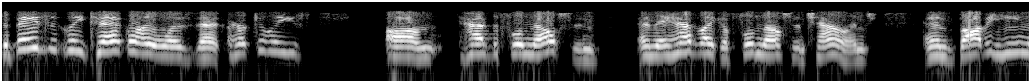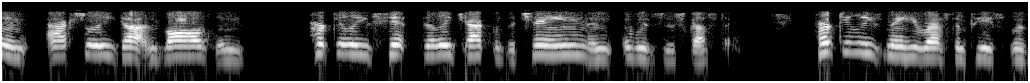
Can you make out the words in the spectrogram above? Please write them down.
the basically tagline was that Hercules um, had the full Nelson, and they had like a full Nelson challenge, and Bobby Heenan actually got involved, and Hercules hit Billy Jack with a chain, and it was disgusting. Hercules, may he rest in peace, was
